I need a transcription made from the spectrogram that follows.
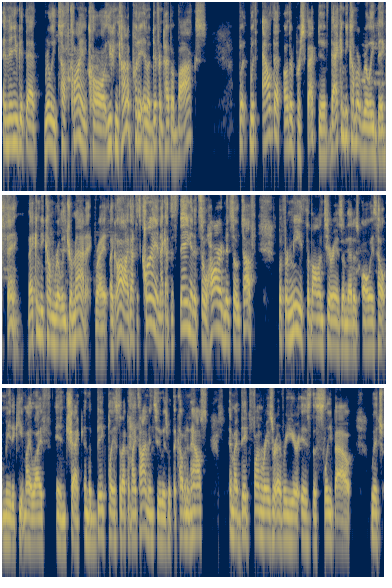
and then you get that really tough client call, you can kind of put it in a different type of box but without that other perspective, that can become a really big thing. That can become really dramatic, right? Like, oh, I got this client, I got this thing, and it's so hard and it's so tough. But for me, it's the volunteerism that has always helped me to keep my life in check. And the big place that I put my time into is with the Covenant House. And my big fundraiser every year is the Sleep Out, which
